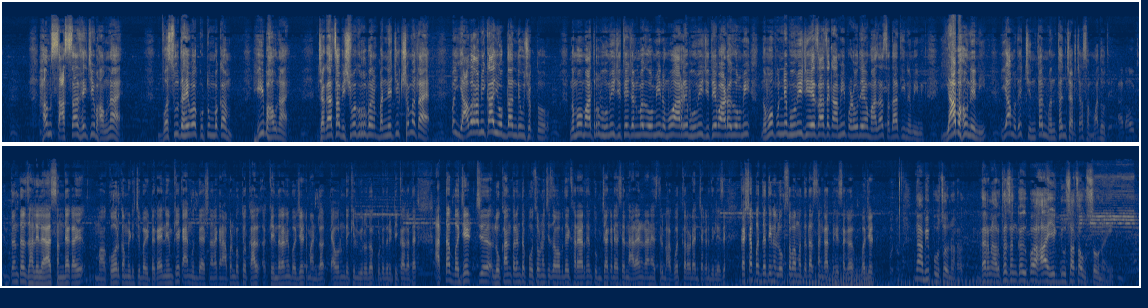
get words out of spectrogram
हम साथ साथ ह्याची भावना आहे. वसुधैव कुटुंबकम ही भावना आहे. जगाचा विश्वगुरू बन बनण्याची क्षमता आहे. पण यावर आम्ही काय योगदान देऊ शकतो? नमो मातृभूमी जिथे जन्मभूमी नमो आर्यभूमी जिथे वाढगोमी नमो पुण्यभूमी जियेचाच कामी पडोदेव माझा सदा ती नमी मी. या भावनेनी यामध्ये चिंतन मंथन चर्चा संवाद होते. भाऊ चिंतन तर झालेलं आहे. आज संध्याकाळी कोर कोअर कमिटीची बैठक आहे. नेमके काय मुद्दे असणार आहे कारण आपण बघतो काल केंद्राने बजेट मांडलं. त्यावरून देखील विरोधक कुठेतरी टीका करत आहेत. आता बजेट लोकांपर्यंत पोहोचवण्याची जबाबदारी खऱ्या अर्थाने तुमच्याकडे असेल नारायण राणे असतील भागवत कराड यांच्याकडे दिली असेल. कशा पद्धतीने लोकसभा मतदारसंघात हे सगळं बजेट प्रयत्न ना आम्ही पोहोचवणार आहोत कारण अर्थसंकल्प हा एक दिवसाचा उत्सव नाही.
